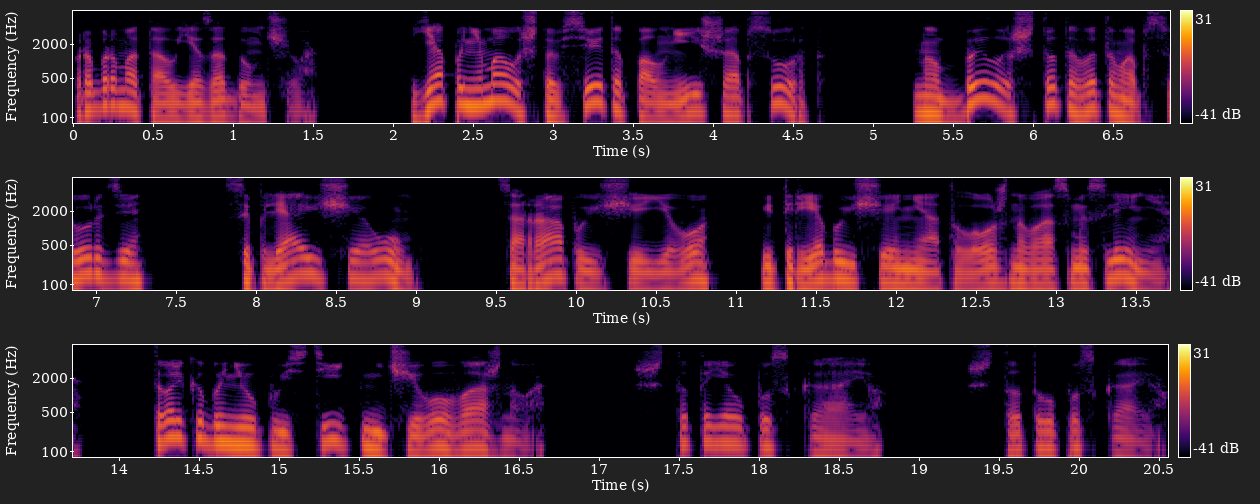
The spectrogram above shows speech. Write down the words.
пробормотал я задумчиво. Я понимал, что все это полнейший абсурд, но было что-то в этом абсурде, цепляющее ум, царапающее его и требующее неотложного осмысления. Только бы не упустить ничего важного. Что-то я упускаю. Что-то упускаю.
